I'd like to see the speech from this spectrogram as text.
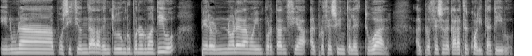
en una posición dada dentro de un grupo normativo, pero no le damos importancia al proceso intelectual, al proceso de carácter cualitativo.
